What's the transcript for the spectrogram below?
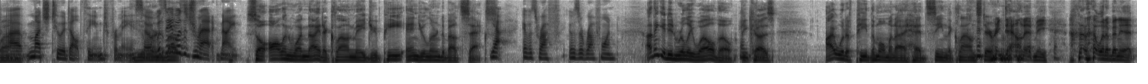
wow. uh, much too adult themed for me. so it was, it was a traumatic night. So all in one night, a clown made you pee, and you learned about sex. Yeah, it was rough. It was a rough one. I think you did really well though, you. because I would have peed the moment I had seen the clown staring down at me. that would have been it.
